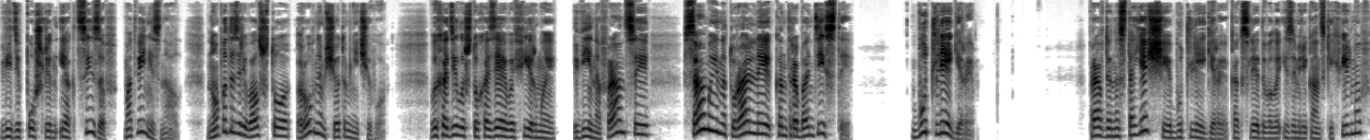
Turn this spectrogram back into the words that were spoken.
в виде пошлин и акцизов, Матвей не знал, но подозревал, что ровным счетом ничего. Выходило, что хозяева фирмы «Вина Франции» — самые натуральные контрабандисты, бутлегеры. Правда, настоящие бутлегеры, как следовало из американских фильмов,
